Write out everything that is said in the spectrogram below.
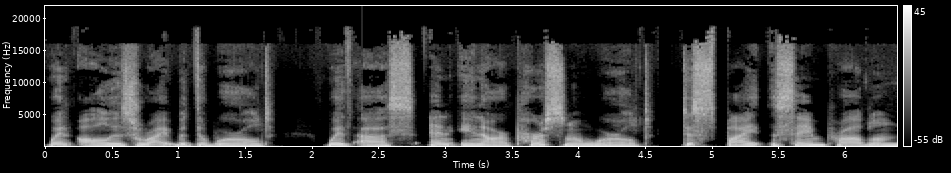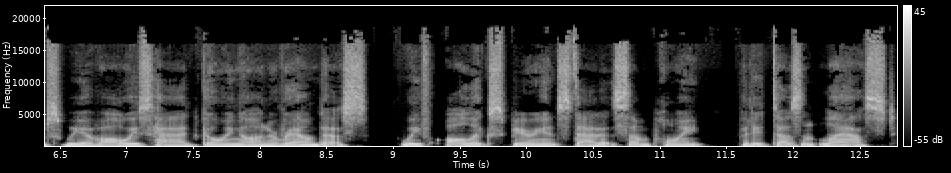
when all is right with the world, with us, and in our personal world, despite the same problems we have always had going on around us. We've all experienced that at some point, but it doesn't last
